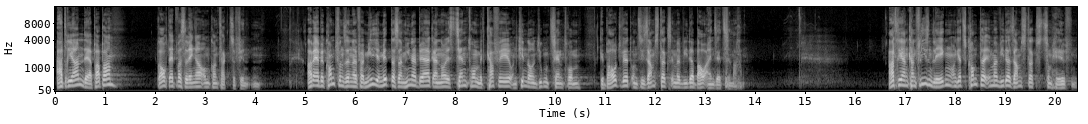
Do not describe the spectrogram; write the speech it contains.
Adrian, der Papa, braucht etwas länger, um Kontakt zu finden. Aber er bekommt von seiner Familie mit, dass am Hühnerberg ein neues Zentrum mit Kaffee und Kinder- und Jugendzentrum gebaut wird und sie samstags immer wieder Baueinsätze machen. Adrian kann Fliesen legen und jetzt kommt er immer wieder samstags zum Helfen.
